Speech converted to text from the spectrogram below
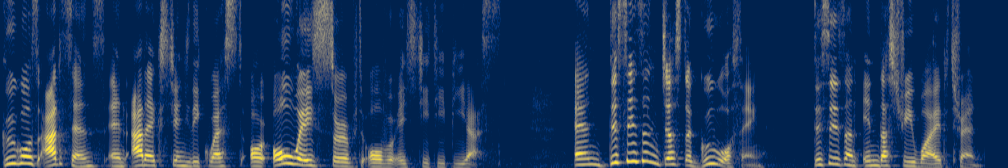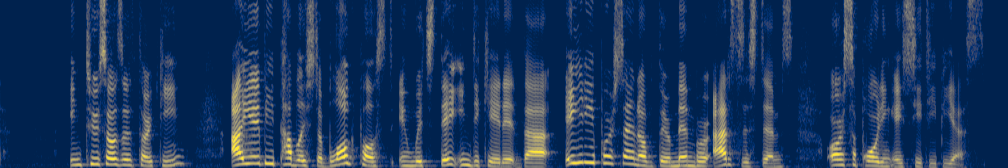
Google's AdSense and Ad Exchange requests are always served over HTTPS. And this isn't just a Google thing. This is an industry-wide trend. In 2013, IAB published a blog post in which they indicated that 80% of their member ad systems are supporting HTTPS,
